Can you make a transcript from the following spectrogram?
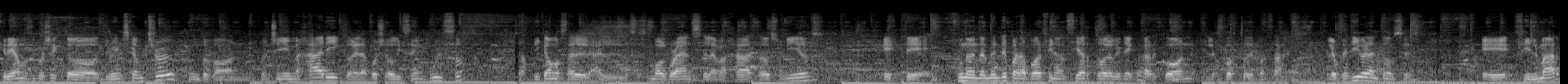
Creamos el proyecto Dreams Come True junto con, con Jimmy Mahari, con el apoyo del Liceo Impulso. aplicamos a los Small Grants de la Embajada de Estados Unidos este, fundamentalmente para poder financiar todo lo que tiene que ver con los costos de pasajes. El objetivo era entonces eh, filmar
